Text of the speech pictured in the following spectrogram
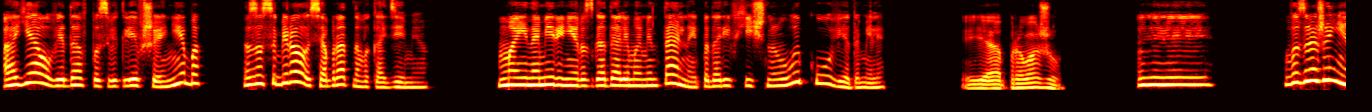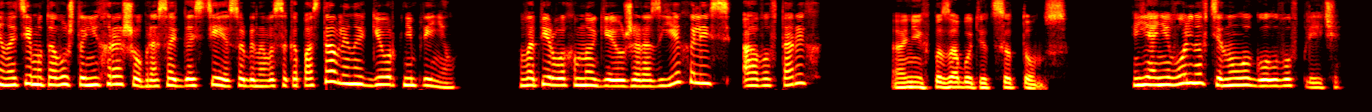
а я, увидав посветлевшее небо, засобиралась обратно в академию. Мои намерения разгадали моментально и, подарив хищную улыбку, уведомили. «Я провожу». э Возражения на тему того, что нехорошо бросать гостей, особенно высокопоставленных, Георг не принял. Во-первых, многие уже разъехались, а во-вторых... О них позаботится Тонс. Я невольно втянула голову в плечи.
